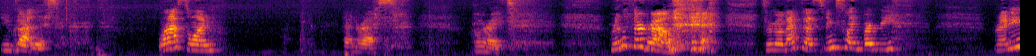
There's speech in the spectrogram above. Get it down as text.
you've got this. Last one and rest. All right, we're in the third round. so we're going back to that Sphinx plank burpee. Ready?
